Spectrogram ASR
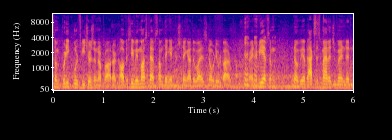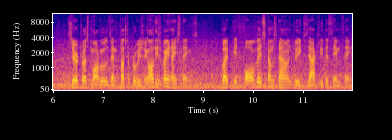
some pretty cool features in our product. Obviously, we must have something interesting, otherwise nobody will buy our product, right? and we have some, you know, we have access management and zero trust models and cluster provisioning, all these very nice things. But it always comes down to exactly the same thing,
